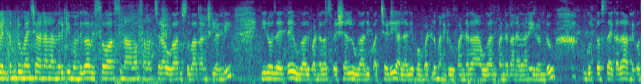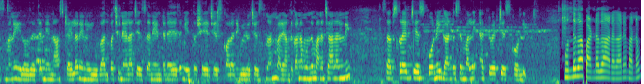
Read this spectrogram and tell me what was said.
వెల్కమ్ టు మై ఛానల్. అందరికీ ముందుగా విశ్వవాసనామ సంవత్సర ఉగాది శుభాకాంక్షలు అండి ఈరోజైతే అయితే ఉగాది పండుగ స్పెషల్. ఉగాది పచ్చడి అలాగే బొబ్బట్లు. మనకి పండగ ఉగాది పండగ అనగానే ఈ రెండు గుర్తొస్తాయి కదా. అందుకోసమని ఈరోజు అయితే నేను నా స్టైల్లో నేను ఈ ఉగాది పచ్చడిని ఎలా చేశాను ఏంటనేది అయితే మీతో షేర్ చేసుకోవాలని వీడియో చేస్తున్నాను. మరి అంతకన్నా ముందు మన ఛానల్ని సబ్స్క్రైబ్ చేసుకొని గంట సింబల్ని యాక్టివేట్ చేసుకోండి. ముందుగా పండగ అనగానే మనం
